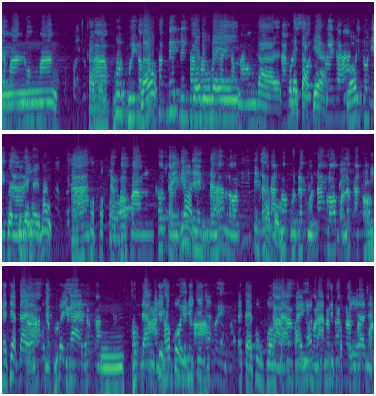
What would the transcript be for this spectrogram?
จะมาลงมาครับผอ่าม พูดคุยกับแล้ว เราสักนิดนึงเราดูในอ่าโทรศัพท์เนี่ยน้องตัวเองเป็นเลยังไงยบ้าง นะแต่ขอความเข้าใจนิดนึงนะฮะรอนิด นึงแล้วครักับนผมพ่อคุณแม่คุณนั่งรอก่อนแล้วกันไม่เนาะมีใครเทียบได้นะแล้วฮะอย่าเพิ่งพูดเก่งง่ายไปแล้วกันอืมอย่างที่เขาพูดกันจริงๆนะตั้งแต่พุ่งพวงจากไปเนาะสามสิบกว่าปีแล้วเนี่ย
